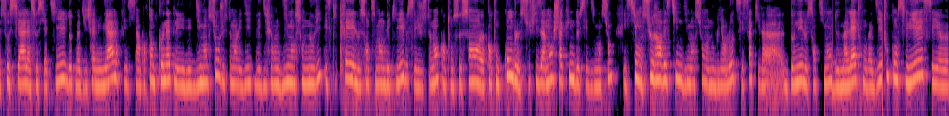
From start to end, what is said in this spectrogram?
sociale, associative, d'autres notre vie familiale. Et c'est important de connaître les, les dimensions, justement les, les différentes dimensions de nos vies. Et ce qui crée le sentiment d'équilibre, c'est justement quand on se sent, euh, quand on comble suffisamment chacune de ces dimensions. Et si on surinvestit une dimension en oubliant l'autre, c'est ça qui va donner le sentiment de mal-être, on va dire. Tout concilier, c'est euh,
